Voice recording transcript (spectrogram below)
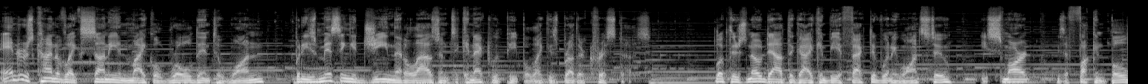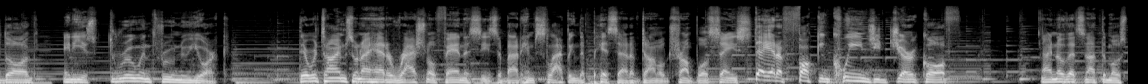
Andrew's kind of like Sonny and Michael rolled into one, but he's missing a gene that allows him to connect with people like his brother Chris does. Look, there's no doubt the guy can be effective when he wants to. He's smart, he's a fucking bulldog, and he is through and through New York. There were times when I had irrational fantasies about him slapping the piss out of Donald Trump while saying, Stay out of fucking Queens, you jerk off. I know that's not the most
